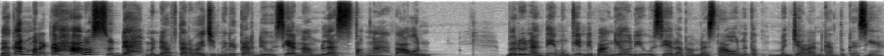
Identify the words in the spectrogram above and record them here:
bahkan mereka harus sudah mendaftar wajib militer di usia 16 setengah tahun baru nanti mungkin dipanggil di usia 18 tahun untuk menjalankan tugasnya.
